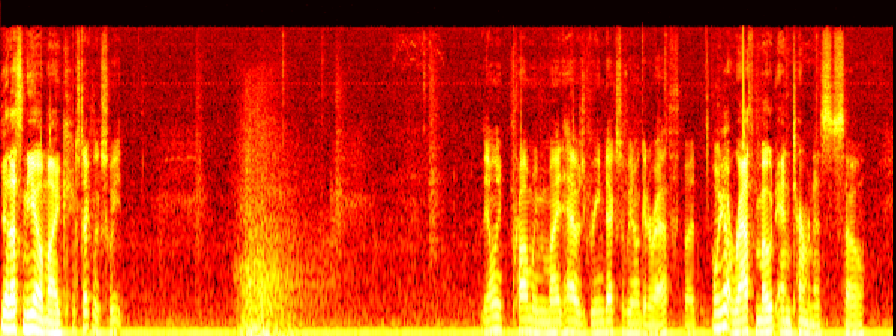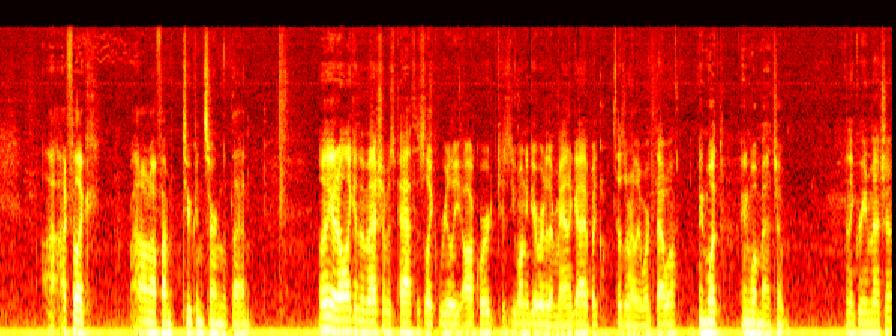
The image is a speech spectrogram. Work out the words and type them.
yeah, that's Neo, Mike. This deck looks sweet. The only problem we might have is green decks if we don't get a Wrath, but Well, we got Wrath, Moat, and Terminus, so I I feel like I don't know if I'm too concerned with that. The only thing I don't like in the mashup is Path is like really awkward because you want to get rid of their mana guy, but it doesn't really work that well In what in what matchup? in the green matchup.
